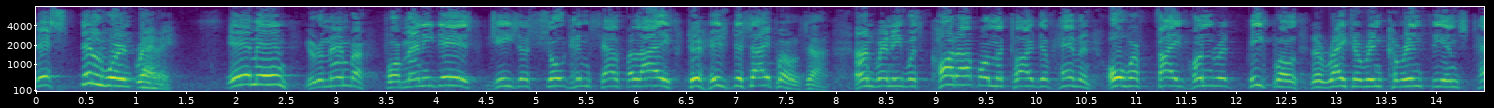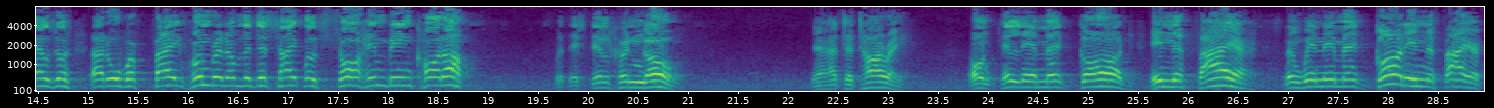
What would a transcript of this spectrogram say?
they still weren't ready. Amen. You remember, for many days, Jesus showed himself alive to his disciples. Uh, and when he was caught up on the clouds of heaven, over 500 people, the writer in Corinthians tells us that over 500 of the disciples saw him being caught up. But they still couldn't go. They had to tarry until they met God in the fire. And when they met God in the fire,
